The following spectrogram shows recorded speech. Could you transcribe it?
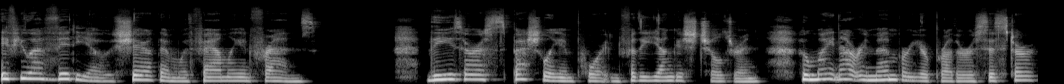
If you have videos, share them with family and friends. These are especially important for the youngest children who might not remember your brother or sister,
